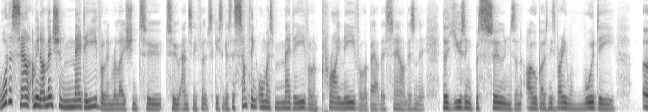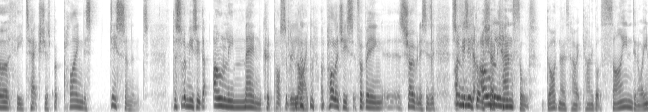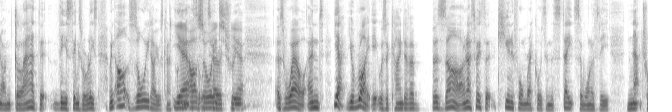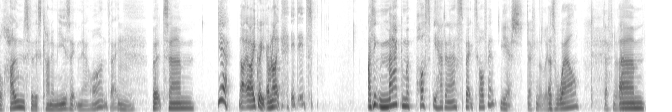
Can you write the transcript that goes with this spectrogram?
What a sound! I mean, I mentioned medieval in relation to to Anthony Phillips Geese and Ghosts. There's something almost medieval and primeval about their sound, isn't it? They're using bassoons and oboes and these very woody, earthy textures, but playing this dissonant. The sort of music that only men could possibly like. Apologies for being uh, chauvinist. Sort I of think music you've got that the only show cancelled. God knows how it kind of got signed in a way. You know, I'm glad that these things were released. I mean, Art Zoyd, was kind of Yeah, Art sort of Zoyd, territory. yeah. as well. And yeah, you're right. It was a kind of a bizarre. I mean, I suppose that Cuneiform Records in the States are one of the natural homes for this kind of music now, aren't they? But um, yeah, I, I agree. I mean, like it, it's. I think Magma possibly had an aspect of it Yes, definitely. as well. definitely. Um,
